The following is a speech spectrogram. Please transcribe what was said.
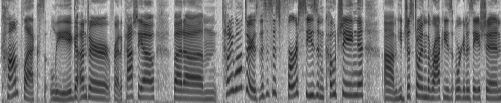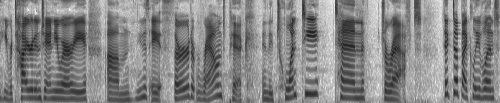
Complex League under Fred Ocasio. But um, Tony Wolters, this is his first season coaching. Um, he just joined the Rockies organization. He retired in January. Um, he was a third round pick in the 2010 draft. Picked up by Cleveland.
